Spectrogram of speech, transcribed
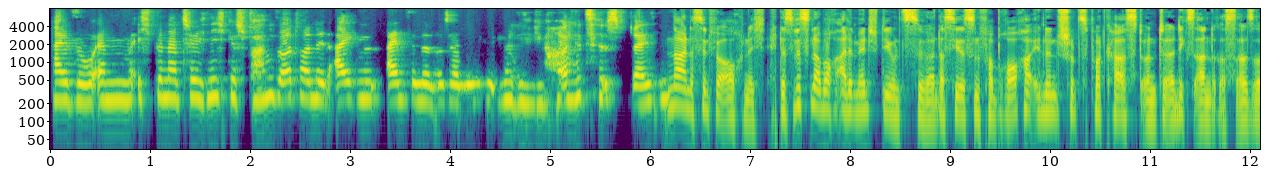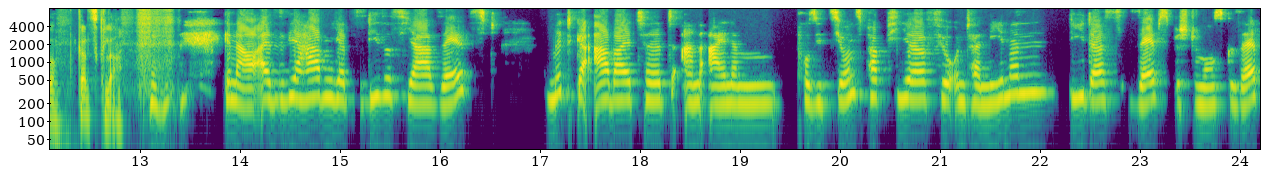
Also ähm, ich bin natürlich nicht gesponsert von den eigenen einzelnen Unternehmen, über die wir heute sprechen. Nein, das sind wir auch nicht. Das wissen aber auch alle Menschen, die uns zuhören. Das hier ist ein Verbraucherinnen-Schutz-Podcast und äh, nichts anderes. Also ganz klar. genau, also wir haben jetzt dieses Jahr selbst mitgearbeitet an einem Positionspapier für Unternehmen, die das Selbstbestimmungsgesetz,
